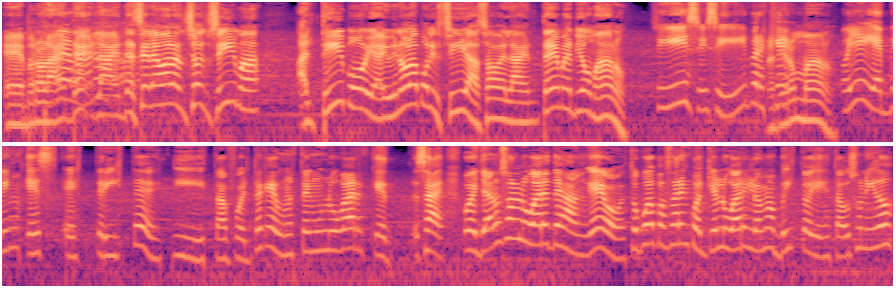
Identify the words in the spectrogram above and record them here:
Eh, pero la gente, mano. la gente se le abalanzó encima al tipo y ahí vino la policía, ¿sabes? La gente metió mano. Sí, sí, sí, pero es que. Metieron mano. Oye, y es bien, es, es triste y está fuerte que uno esté en un lugar que, o sea, pues ya no son lugares de jangueo. Esto puede pasar en cualquier lugar y lo hemos visto. Y en Estados Unidos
